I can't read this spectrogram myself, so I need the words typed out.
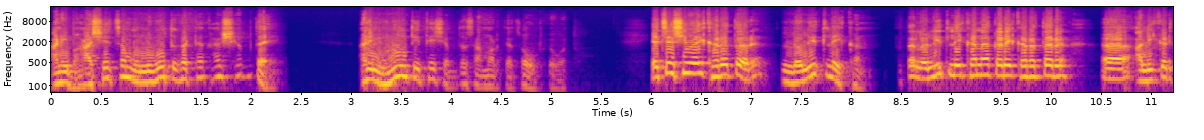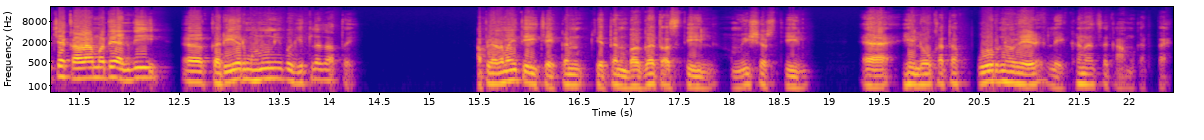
आणि भाषेचा मूलभूत घटक हा शब्द आहे. आणि म्हणून तिथे शब्द सामर्थ्याचा उपयोग होतो. याच्याशिवाय खरं तर ललित लेखन आता ललित लेखनाकडे खरं तर अलीकडच्या काळामध्ये अगदी करिअर म्हणूनही बघितलं जात आहे आपल्याला माहिती आहे चेतन चेतन भगत असतील अमिष असतील हे लोक आता पूर्ण वेळ लेखनाचं काम करतायत.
